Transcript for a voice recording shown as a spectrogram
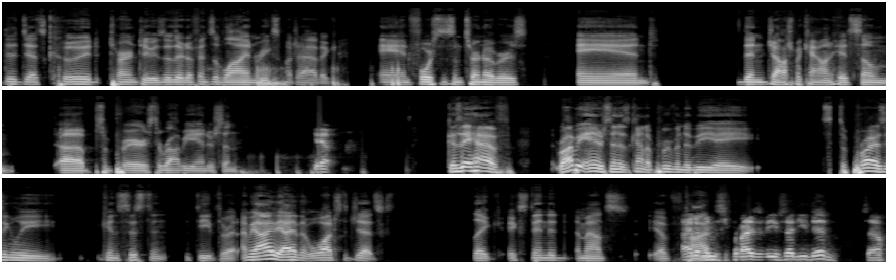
the Jets could turn to is if their defensive line wreaks a bunch of havoc and forces some turnovers, and then Josh McCown hits some uh some prayers to Robbie Anderson. Yep. because they have Robbie Anderson has kind of proven to be a surprisingly consistent deep threat. I mean, I I haven't watched the Jets like extended amounts of I'd have been surprised if you said you did. So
